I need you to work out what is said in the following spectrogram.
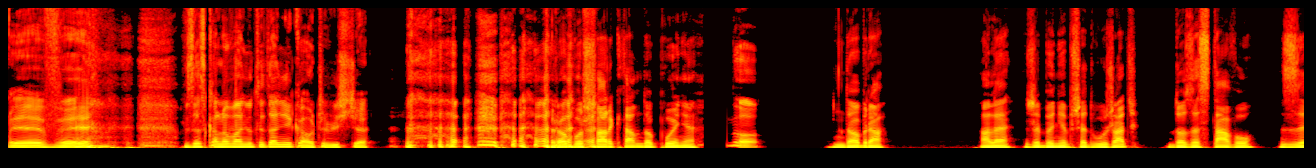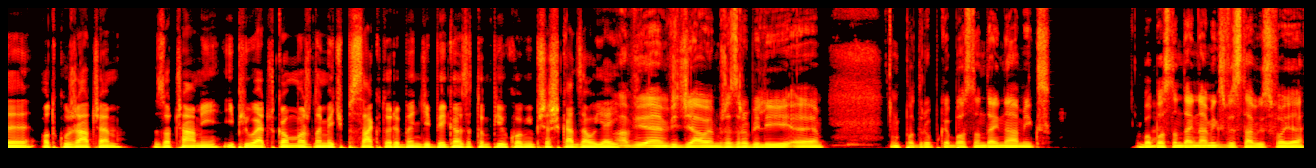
Yy, W, w zeskanowaniu Titanica oczywiście. Roboszark tam dopłynie. No. Dobra, ale żeby nie przedłużać, do zestawu z odkurzaczem, z oczami i piłeczką można mieć psa, który będzie biegał za tą piłką i przeszkadzał jej. A wiem, widziałem, że zrobili e, podróbkę Boston Dynamics. Bo Boston Dynamics wystawił swoje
